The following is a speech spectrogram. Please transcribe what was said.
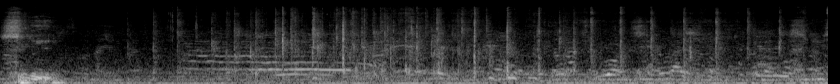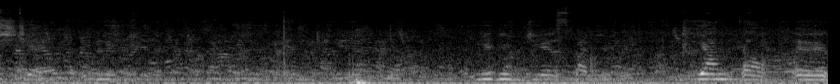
szli. Nie wiem, gdzie jest pani Janka e.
